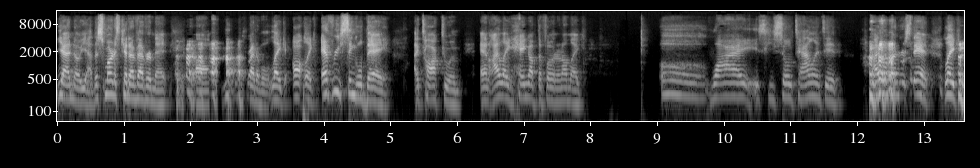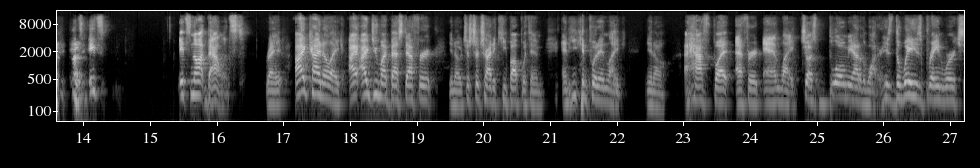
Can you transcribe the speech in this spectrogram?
Yeah, no, yeah, the smartest kid I've ever met. Uh, incredible. Like, uh, like every single day, I talk to him, and I like hang up the phone, and I'm like, "Oh, why is he so talented? I don't understand." Like, it's it's it's not balanced, right? I kind of like I I do my best effort, you know, just to try to keep up with him, and he can put in like you know a half butt effort and like just blow me out of the water. His the way his brain works,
